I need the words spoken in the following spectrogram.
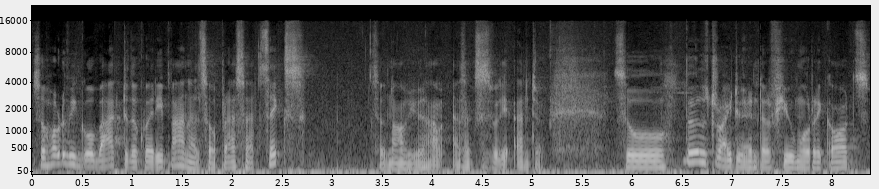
So how do we go back to the query panel? So press F6 so now you have successfully entered. So we'll try to enter a few more records.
